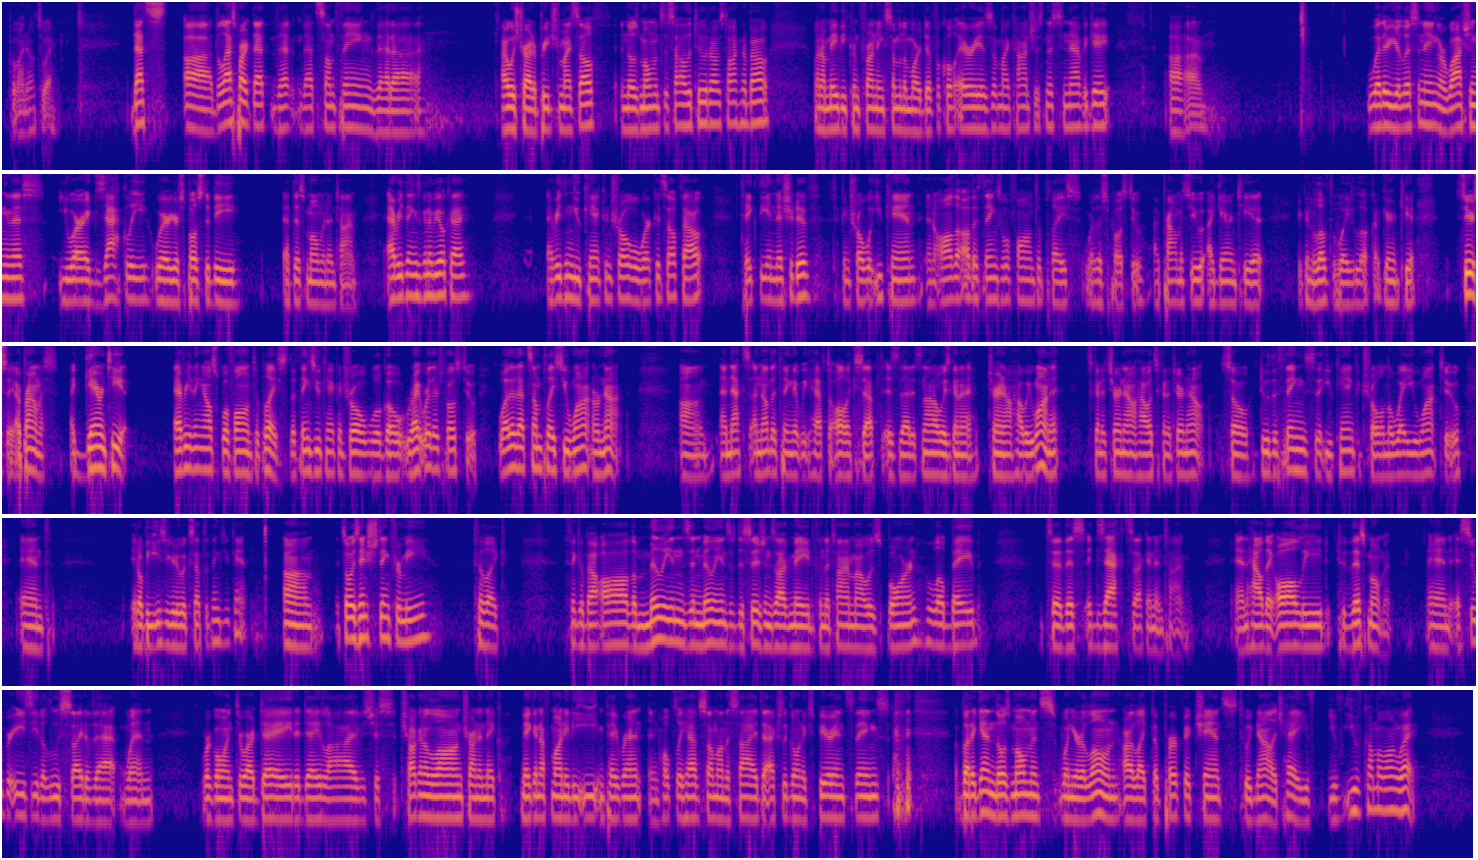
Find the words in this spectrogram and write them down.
put my notes away. That's uh, the last part. That that that's something that uh, I always try to preach to myself in those moments of solitude I was talking about when I'm maybe confronting some of the more difficult areas of my consciousness to navigate. Uh, whether you're listening or watching this, you are exactly where you're supposed to be at this moment in time. Everything's going to be okay. Everything you can't control will work itself out. Take the initiative to control what you can, and all the other things will fall into place where they're supposed to. I promise you, I guarantee it. You're going to love the way you look. I guarantee it. Seriously, I promise. I guarantee it. Everything else will fall into place. The things you can't control will go right where they're supposed to, whether that's someplace you want or not. Um, and that's another thing that we have to all accept is that it's not always going to turn out how we want it. It's going to turn out how it's going to turn out. So do the things that you can control in the way you want to, and it'll be easier to accept the things you can't. Um, it's always interesting for me to like think about all the millions and millions of decisions I've made from the time I was born, a little babe, to this exact second in time, and how they all lead to this moment. And it's super easy to lose sight of that when we're going through our day to day lives, just chugging along, trying to make, make enough money to eat and pay rent, and hopefully have some on the side to actually go and experience things. but again, those moments when you're alone are like the perfect chance to acknowledge, hey, you've, you've, you've come a long way,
